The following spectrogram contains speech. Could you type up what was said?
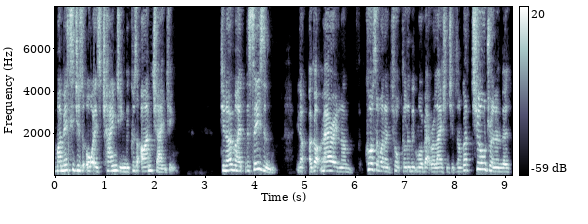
my message is always changing because I'm changing. Do you know, my the season, you know, I got married and I'm, of course I want to talk a little bit more about relationships. I've got children and the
